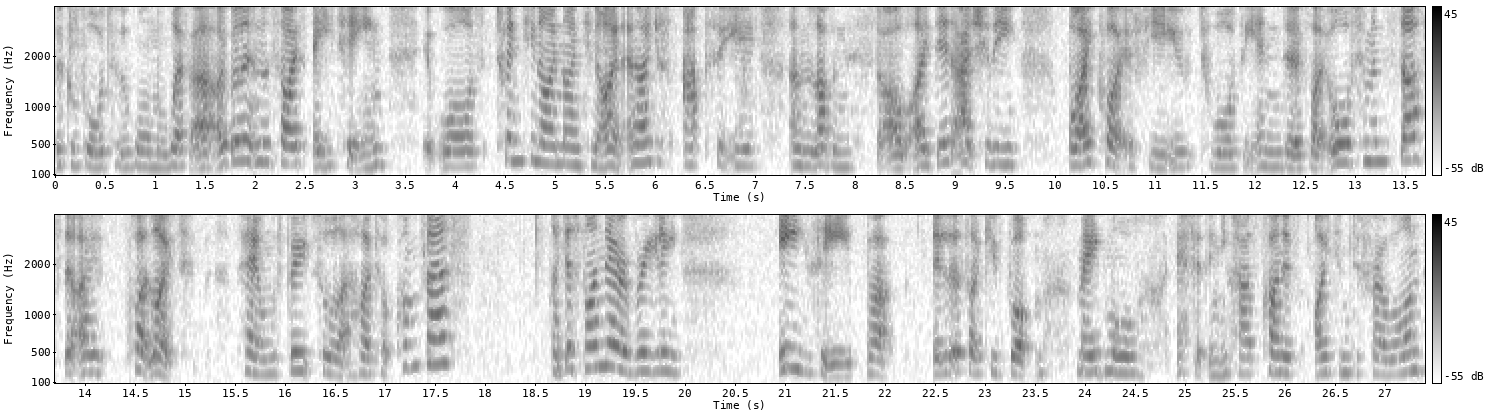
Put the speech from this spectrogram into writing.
looking forward to the warmer weather. I got it in the size 18. It was 29.99 and I just absolutely am loving this style. I did actually buy quite a few towards the end of like autumn and stuff that I quite liked pairing with boots or like high top converse. I just find they're a really easy but it looks like you've got made more effort than you have kind of item to throw on.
